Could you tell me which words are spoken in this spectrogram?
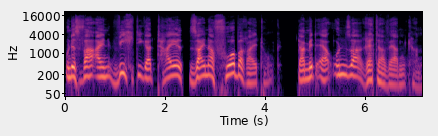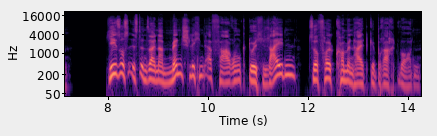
Und es war ein wichtiger Teil seiner Vorbereitung, damit er unser Retter werden kann. Jesus ist in seiner menschlichen Erfahrung durch Leiden zur Vollkommenheit gebracht worden.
